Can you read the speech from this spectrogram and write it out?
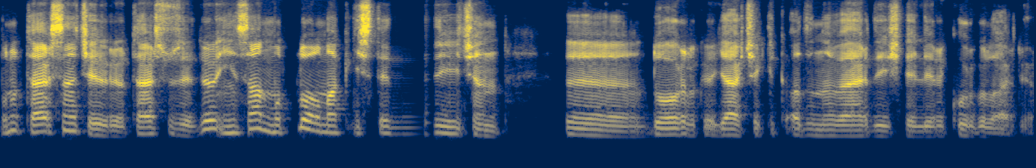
bunu tersine çeviriyor, ters yüz ediyor. İnsan mutlu olmak istediği için e, doğruluk ve gerçeklik adını verdiği şeyleri kurgular diyor.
